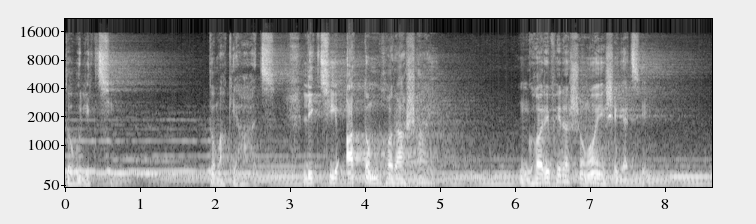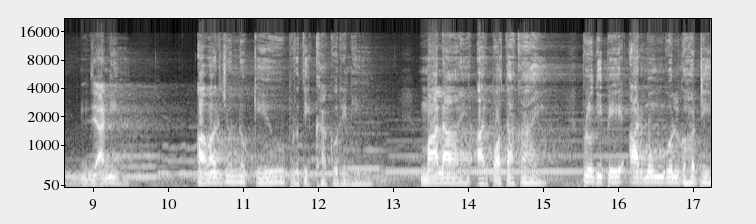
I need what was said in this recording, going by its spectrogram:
তবু লিখছি, তোমাকে আজ লিখছি আত্মম্ভর আশায়। ঘরে ফেরার সময় এসে গেছে, জানি আমার জন্য কেউ প্রতীক্ষা করেনি। মালায় আর পতাকায়, প্রদীপে আর মঙ্গল ঘটে।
